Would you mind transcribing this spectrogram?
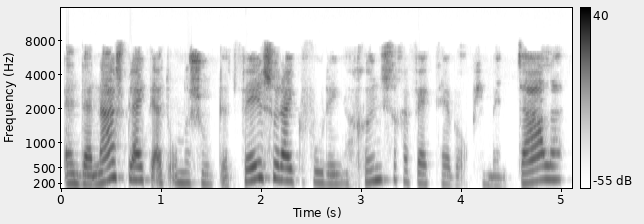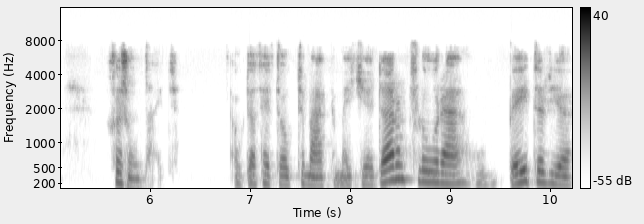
En daarnaast blijkt uit onderzoek dat vezelrijke voeding een gunstig effect hebben op je mentale gezondheid. Ook dat heeft ook te maken met je darmflora. Hoe beter je,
